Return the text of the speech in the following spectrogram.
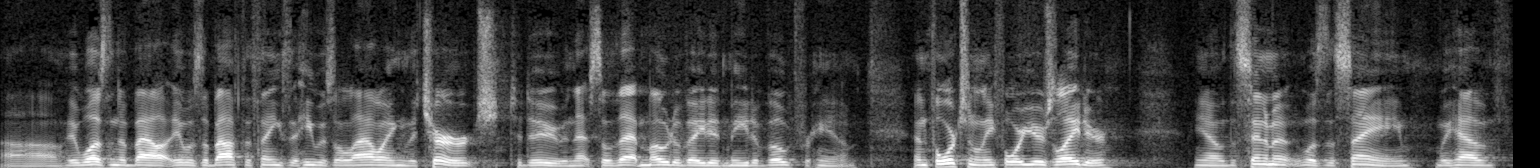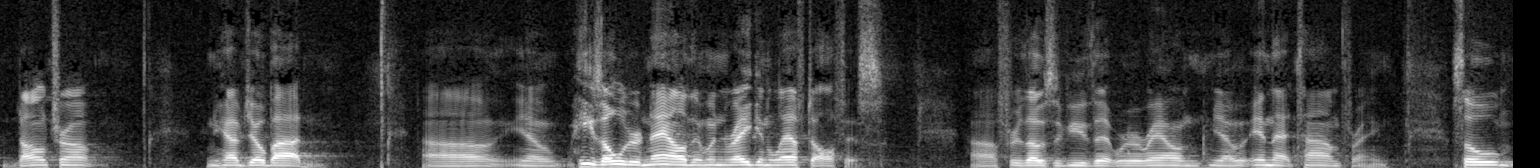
Uh, it wasn't about, it was about the things that he was allowing the church to do, and that, so that motivated me to vote for him. Unfortunately, four years later, you know, the sentiment was the same. We have Donald Trump and you have Joe Biden. Uh, you know, he's older now than when Reagan left office, uh, for those of you that were around, you know, in that time frame. So,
